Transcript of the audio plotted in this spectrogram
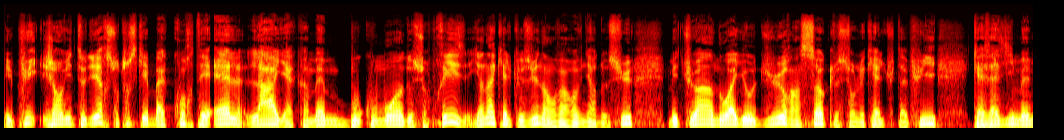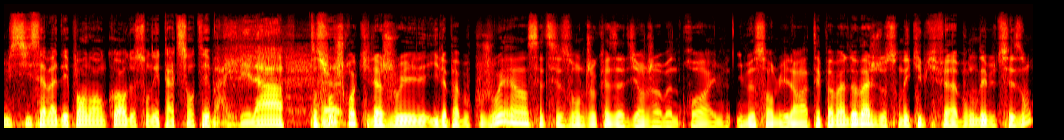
Et puis j'ai envie de te dire, sur tout ce qui est backcourt et L, là il y a quand même beaucoup moins de surprises. Il y en a quelques-unes, hein, on va revenir dessus. Mais tu as un noyau dur, un socle sur lequel tu t'appuies. Kazadi, même si ça va dépendre encore de son état de santé, bah il est là. attention Euh, je crois qu'il a joué il a pas beaucoup joué hein, cette saison Joe Casadi en German Pro hein, il, me- il me semble. Il a raté pas mal de matchs de son équipe qui fait un bon début de saison.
